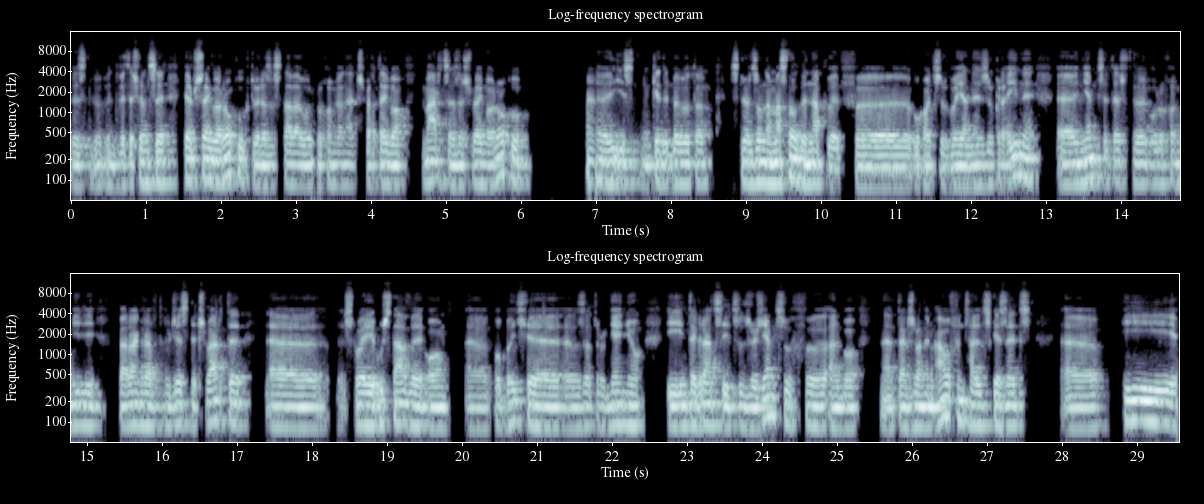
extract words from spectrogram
2001 roku, która została uruchomiona 4 marca zeszłego roku, e, kiedy było to stwierdzono masowy napływ e, uchodźców wojennych z Ukrainy. E, Niemcy też uruchomili paragraf 24 swojej ustawy o pobycie, zatrudnieniu i integracji cudzoziemców albo tak zwanym Aufenthaltsgesetz, i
